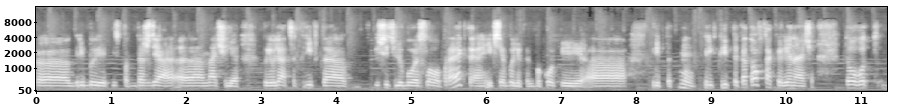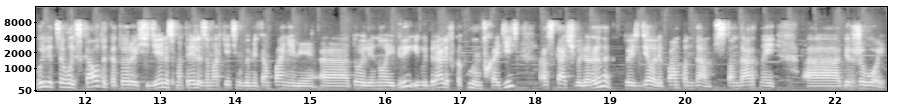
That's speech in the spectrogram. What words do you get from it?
э, грибы из-под дождя э, начали появляться крипто пишите любое слово проекта, и все были как бы копии э, крипто, ну, криптокотов так или иначе, то вот были целые скауты, которые сидели, смотрели за маркетинговыми компаниями э, той или иной игры и выбирали, в какую им входить, раскачивали рынок, то есть делали pump and dump стандартный э, биржевой.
